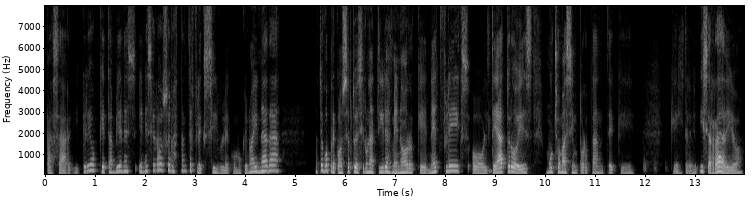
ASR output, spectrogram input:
pasar. Y creo que también es, en ese grado soy bastante flexible, como que no hay nada, no tengo preconcepto de decir una tira es menor que Netflix o el teatro es mucho más importante que, que el televisión. Hice radio,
